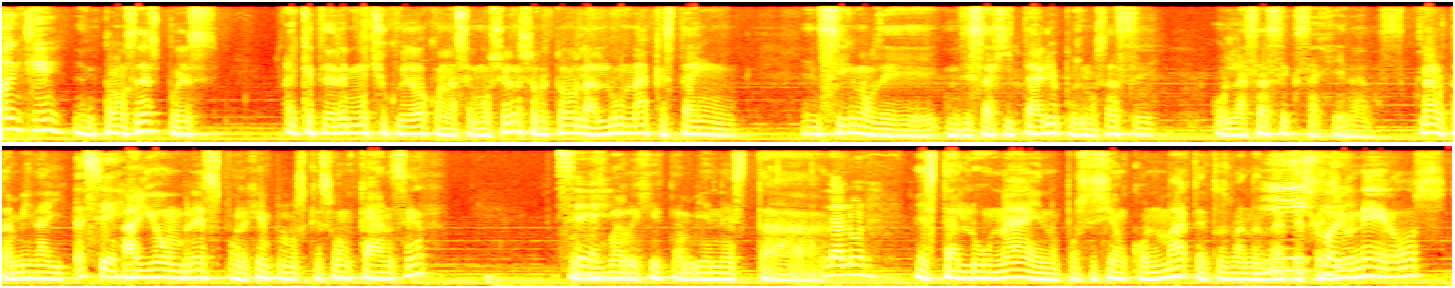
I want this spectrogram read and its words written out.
Ok. Entonces, pues hay que tener mucho cuidado con las emociones, sobre todo la luna que está en, en signo de, de Sagitario, pues nos hace o las hace exageradas. Claro, también hay, Sí. hay hombres, por ejemplo, los que son cáncer, Sí. les va a regir también esta, La luna. esta luna en oposición con Marte, entonces van a andar de peleoneros.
